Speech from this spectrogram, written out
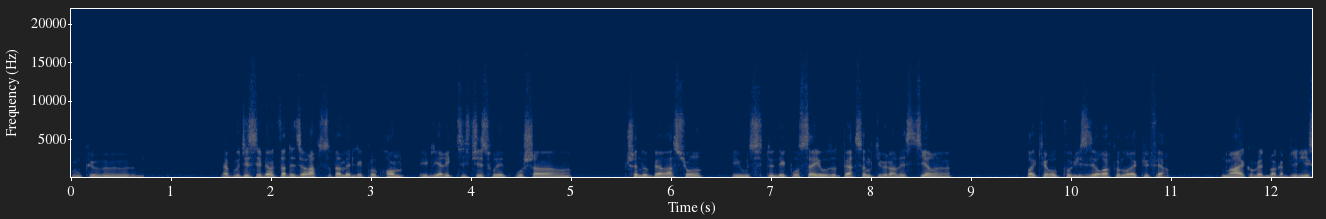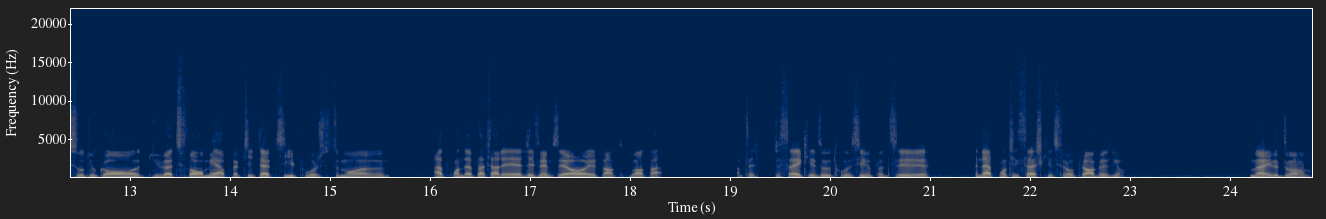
Donc, euh, d'un côté, c'est bien de faire des erreurs, ça permet de les comprendre et de les rectifier sur les prochains, prochaines opérations et aussi donner des conseils aux autres personnes qui veulent investir, euh, pas qu'ils reproduisent des erreurs qu'on aurait pu faire. Ouais, complètement, comme tu dis, surtout quand tu vas te former après petit à petit pour justement euh, apprendre à pas faire les, les mêmes erreurs et par- pouvoir pas partager ça avec les autres aussi. Donc, c'est un apprentissage qui se fait au fur et à mesure. Bah, exactement.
